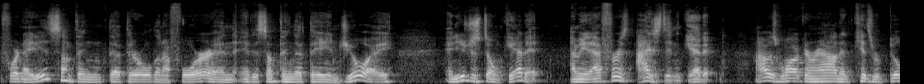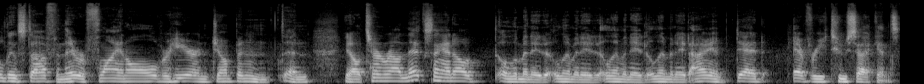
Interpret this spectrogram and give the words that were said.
Fortnite is something that they're old enough for and it is something that they enjoy and you just don't get it. I mean, at first I just didn't get it. I was walking around and kids were building stuff and they were flying all over here and jumping and, and you know, turn around. Next thing I know, eliminate it, eliminate it, eliminate it, eliminate. I am dead every two seconds.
